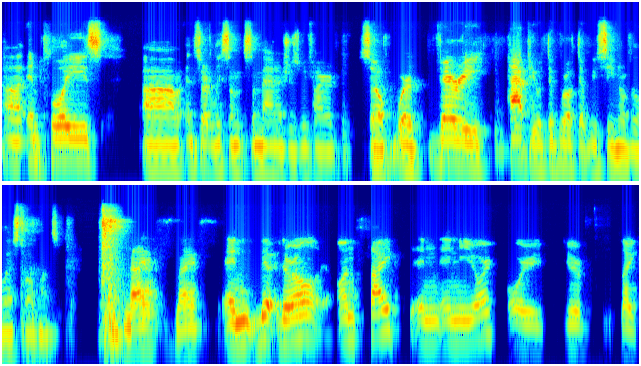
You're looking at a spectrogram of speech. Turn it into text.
uh, employees, um, and certainly some some managers we've hired. So we're very happy with the growth that we've seen over the last 12 months. Nice, nice. And they're, they're all on site in in New York, or you're like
